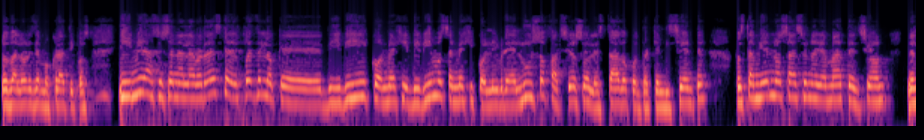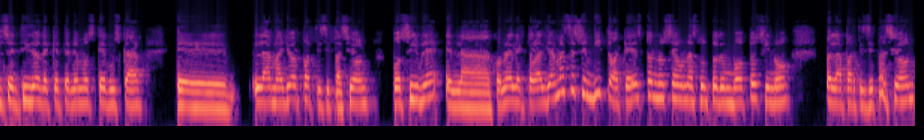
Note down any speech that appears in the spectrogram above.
los valores democráticos. Y mira, Susana, la verdad es que después de lo que viví con México, vivimos en México libre, el uso faccioso del Estado contra quien disiente, pues también nos hace una llamada de atención en el sentido de que tenemos que buscar eh, la mayor participación posible en la jornada electoral. Y además eso invito a que esto no sea un asunto de un voto, sino pues, la participación,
